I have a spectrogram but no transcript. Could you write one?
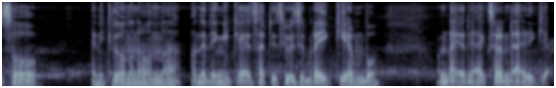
സോ എനിക്ക് തോന്നുന്നത് ഒന്നാ ഒന്നില്ലെങ്കിൽ K S R T C bus brake ചെയ്യുമ്പോൾ ഉണ്ടായ ഒരു ആക്സിഡന്റ് ആയിരിക്കാം.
